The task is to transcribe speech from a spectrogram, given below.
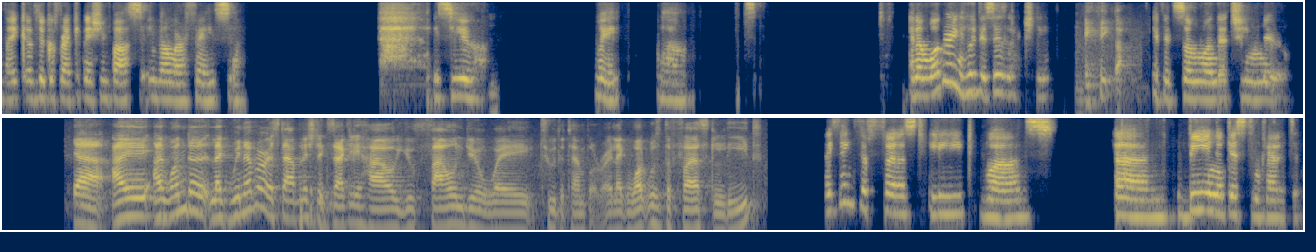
like a look of recognition passes along her face. It's you. Wait, no. It's... And I'm wondering who this is actually. I think that If it's someone that she knew. Yeah, I I wonder like we never established exactly how you found your way to the temple, right? Like what was the first lead? I think the first lead was um, being a distant relative.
